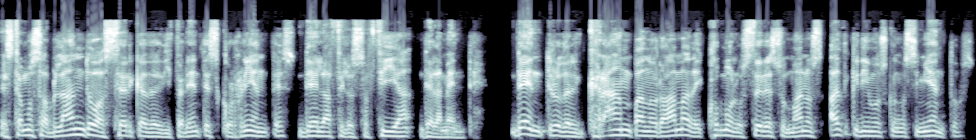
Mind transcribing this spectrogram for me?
Estamos hablando acerca de diferentes corrientes de la filosofía de la mente, dentro del gran panorama de cómo los seres humanos adquirimos conocimientos.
